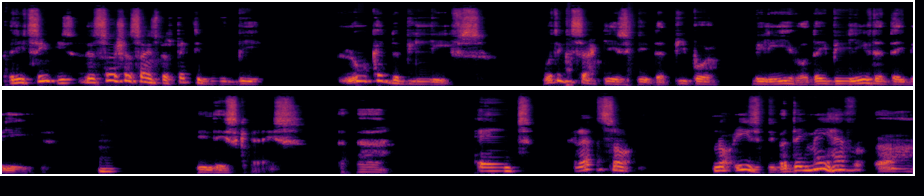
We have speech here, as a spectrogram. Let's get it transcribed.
But it seems the social science perspective would be look at the beliefs. What exactly is it that people believe or they believe that they believe? mm. in this case. Uh, and that's not, not easy, but they may have uh,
